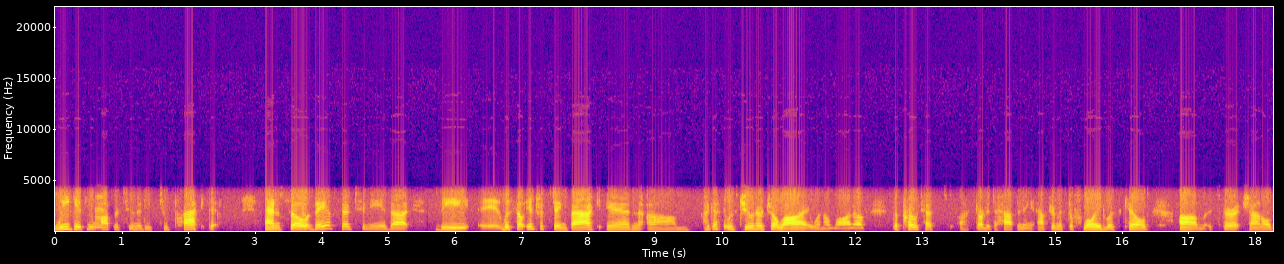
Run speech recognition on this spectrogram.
We give you mm. opportunities to practice. And so they have said to me that the it was so interesting back in um, I guess it was June or July when a lot of the protests uh, started to happening after Mr. Floyd was killed. Um, Spirit channeled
